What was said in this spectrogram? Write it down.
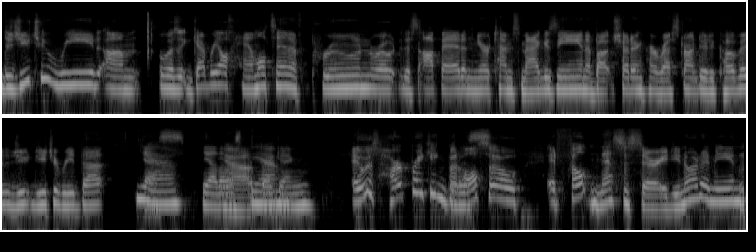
did you two read um was it gabrielle hamilton of prune wrote this op-ed in the new york times magazine about shuttering her restaurant due to covid did you, did you two read that Yes. Yeah, that Yeah. was Yeah. heartbreaking. It was heartbreaking, but It was- also it felt necessary. Do you know what I mean?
